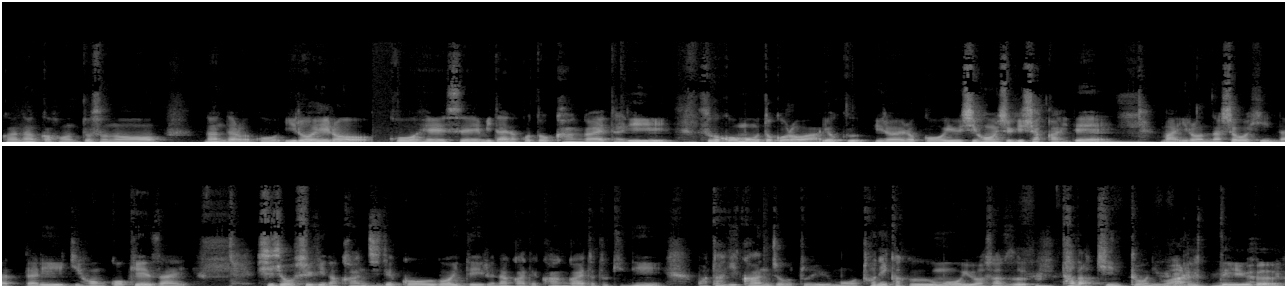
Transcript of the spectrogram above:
かなんか本当その、なんだろう、こう、いろいろ公平性みたいなことを考えたり、すごく思うところはよくいろいろこういう資本主義社会で、まあいろんな商品だったり、基本こう経済市場主義な感じでこう動いている中で考えたときに、またぎ感情というもうとにかく有無を言わさず、ただ均等に割るっていう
